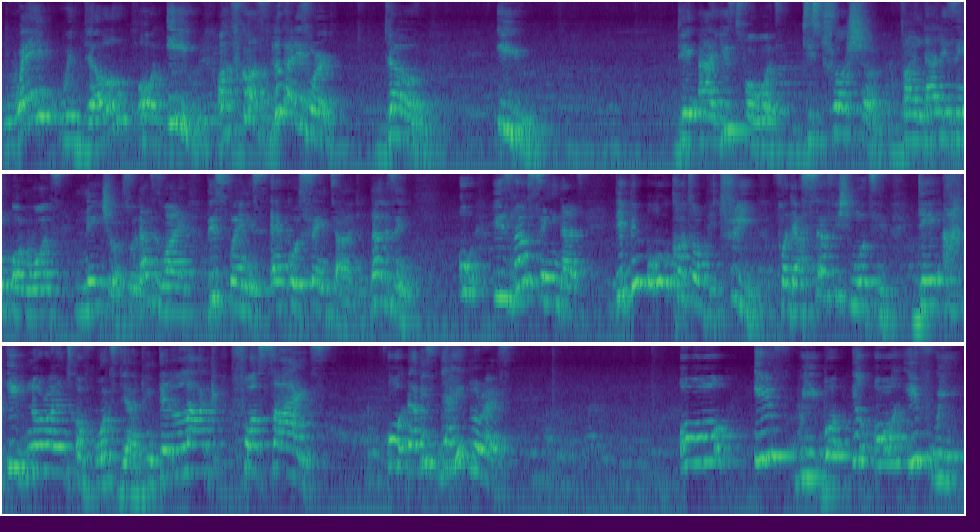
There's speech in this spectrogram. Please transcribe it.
when we delve or ew. Of course, look at this word delve, ew. They are used for what? Destruction, vandalism on what? Nature. So that is why this poem is echo centered. Now listen, oh, he's now saying that the people who cut off the tree for their selfish motive, they are ignorant of what they are doing. They lack foresight. Oh, that means they are ignorant. Or if we but or if we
